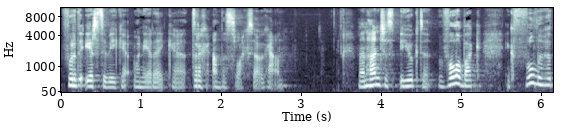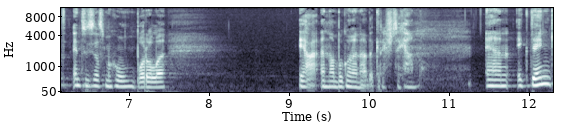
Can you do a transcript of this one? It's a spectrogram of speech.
voor de eerste weken wanneer ik uh, terug aan de slag zou gaan. Mijn handjes jukten volle bak. Ik voelde het enthousiasme gewoon borrelen. Ja, en dan begon ik naar de crash te gaan. En ik denk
